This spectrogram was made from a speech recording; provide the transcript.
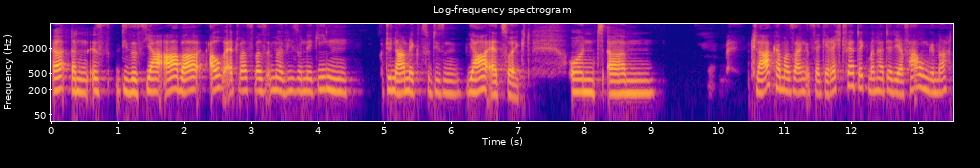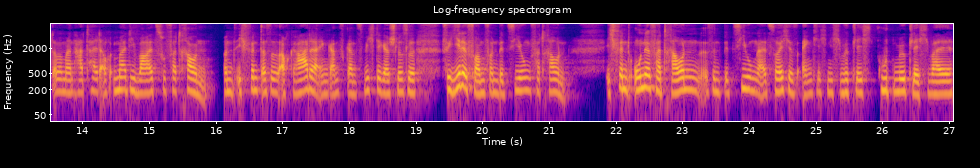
ja, dann ist dieses Ja, aber auch etwas, was immer wie so eine Gegendynamik zu diesem Ja erzeugt. Und ähm, Klar kann man sagen, ist ja gerechtfertigt, man hat ja die Erfahrung gemacht, aber man hat halt auch immer die Wahl zu vertrauen. Und ich finde, das ist auch gerade ein ganz, ganz wichtiger Schlüssel für jede Form von Beziehung, Vertrauen. ich finde, ohne Vertrauen sind Beziehungen als solches eigentlich nicht wirklich gut möglich, weil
